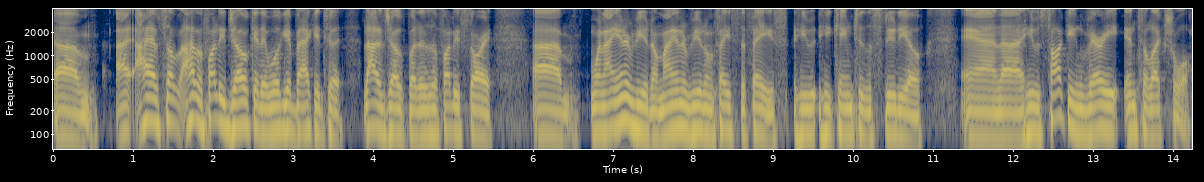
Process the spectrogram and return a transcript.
Um, I, I have some. I have a funny joke, and then we'll get back into it. Not a joke, but it's a funny story. Um, when I interviewed him, I interviewed him face to face. He he came to the studio, and uh, he was talking very intellectual.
